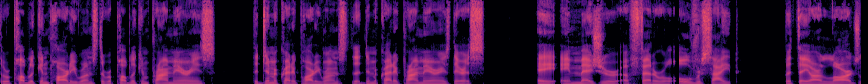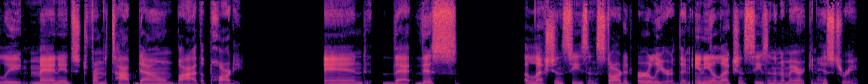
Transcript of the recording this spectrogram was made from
the Republican Party runs the Republican primaries. The Democratic Party runs the Democratic primaries. There's a, a measure of federal oversight, but they are largely managed from the top down by the party. And that this election season started earlier than any election season in American history,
